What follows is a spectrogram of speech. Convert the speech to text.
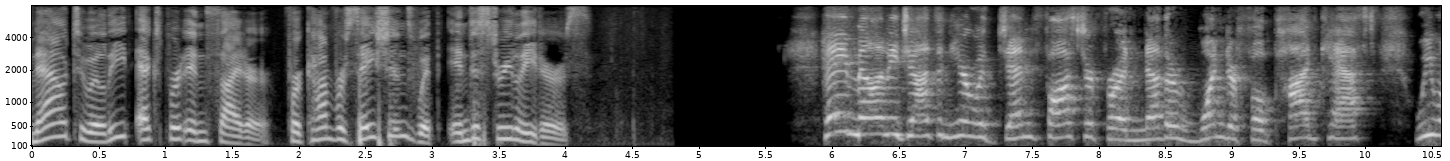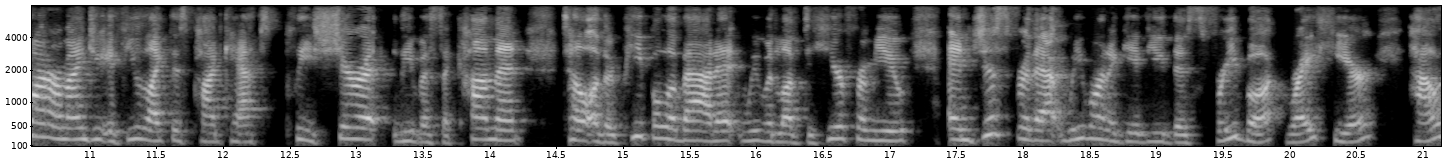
Now to Elite Expert Insider for conversations with industry leaders. Hey, Melanie Johnson here with Jen Foster for another wonderful podcast. We want to remind you if you like this podcast, please share it, leave us a comment, tell other people about it. We would love to hear from you. And just for that, we want to give you this free book right here How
